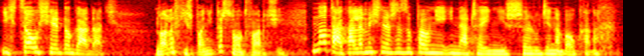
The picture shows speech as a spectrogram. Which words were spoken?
i chcą się dogadać. No ale w Hiszpanii też są otwarci. No tak, ale myślę, że zupełnie inaczej niż ludzie na Bałkanach.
